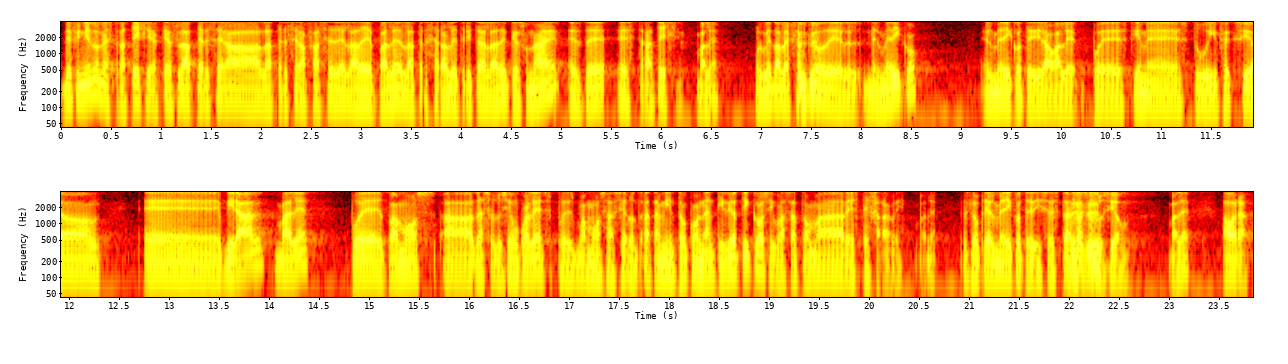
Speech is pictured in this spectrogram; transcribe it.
definiendo una estrategia, que es la tercera, la tercera fase de la ADEP, ¿vale? La tercera letrita de la ADEP, que es una E, es de estrategia, ¿vale? Volviendo al ejemplo del, médico, el médico te dirá, vale, pues tienes tu infección eh, viral, ¿vale? pues vamos a la solución cuál es, pues vamos a hacer un tratamiento con antibióticos y vas a tomar este jarabe, ¿vale? Es lo que el médico te dice, esta es la solución, ¿vale? Ahora,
